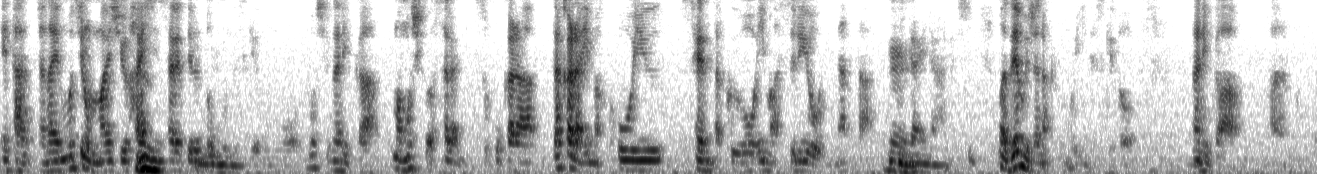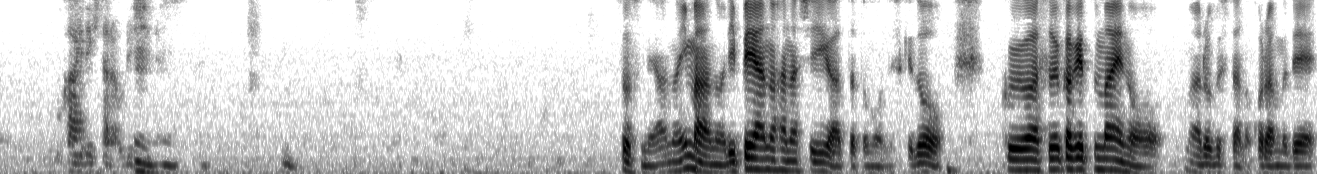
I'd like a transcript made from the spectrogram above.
得たんじゃないもちろん毎週配信されてると思うんですけども、もし何か、まあ、もしくはさらにそこからだから今こういう選択を今するようになったみたいな話、まあ、全部じゃなくてもいいんですけど何かあのお伺いできたら嬉しいです。そうですね。あの、今、あの、リペアの話があったと思うんですけど、僕は数ヶ月前の、まあ、ロブスターのコラムで、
